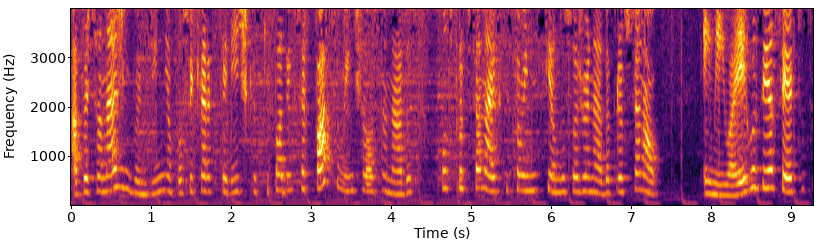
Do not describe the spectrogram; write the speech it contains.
a personagem Vandinha possui características que podem ser facilmente relacionadas com os profissionais que estão iniciando sua jornada profissional. Em meio a erros e acertos,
